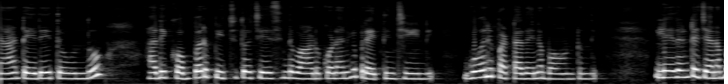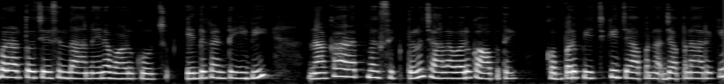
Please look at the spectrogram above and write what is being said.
మ్యాట్ ఏదైతే ఉందో అది కొబ్బరి పిచ్చితో చేసింది వాడుకోవడానికి ప్రయత్నం చేయండి. గోని పట్టాదైనా బాగుంటుంది. లేదంటే జనపరాలతో చేసిన దాన్నైనా వాడుకోవచ్చు. ఎందుకంటే ఇవి నకారాత్మక శక్తులను చాలా వరకు ఆపుతాయి. కొబ్బరి పీచుకి జపన జపనారకి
